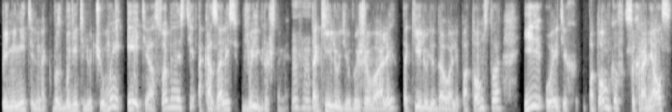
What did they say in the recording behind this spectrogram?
применительно к возбудителю чумы эти особенности оказались выигрышными. Угу. Такие люди выживали, такие люди давали потомство, и у этих потомков сохранялся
